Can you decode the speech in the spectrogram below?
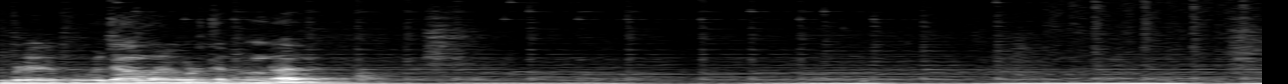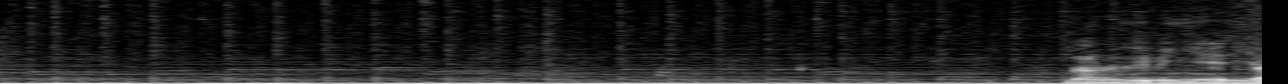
ഇവിടെ ഒരു പൂജാമുറി കൊടുത്തിട്ടുണ്ട്. ഇതാണ് ലിവിങ് ഏരിയ.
